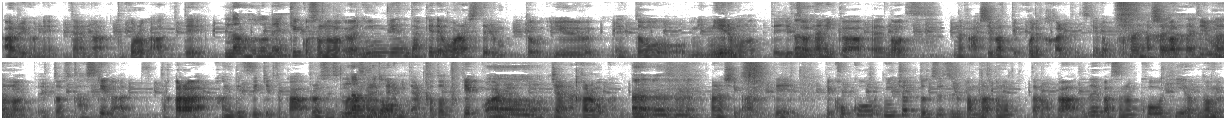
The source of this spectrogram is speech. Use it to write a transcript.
あるよねみたいなところがあって、いなるほどね。結構その要は人間だけで終わらせてるという、えっと、み見えるものって実は何かの、なんか足場ってここで書かれてるんですけど、はいはい。足場っていうものの、えっと、助けがあったから完結できるとかプロセス回されてるみたいなことって結構あるうんじゃなかろうかみたいな話があってでここにちょっと通ずるかもなと思ったのが例えばそのコーヒーを飲む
